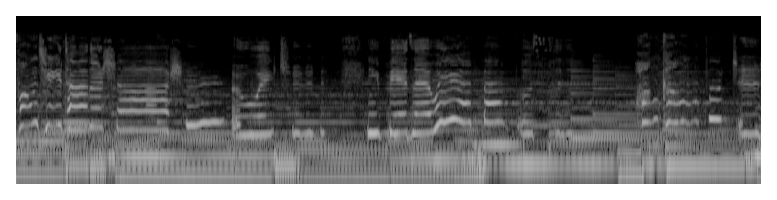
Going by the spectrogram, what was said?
放弃他的傻事而为之，你别再为爱半不死，惶恐不止，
